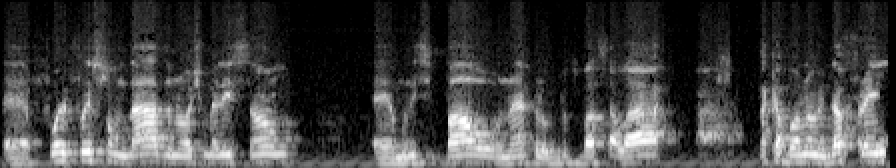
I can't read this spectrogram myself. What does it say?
é, foi, foi sondado na última eleição é, municipal né, pelo Grupo Bacelar, acabou não indo à frente,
